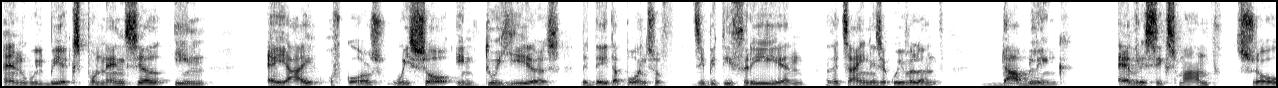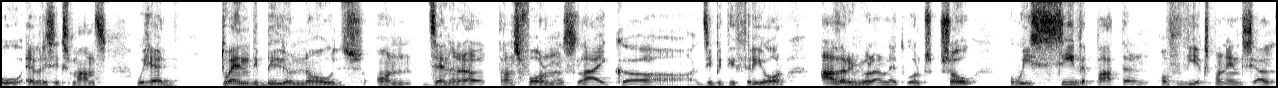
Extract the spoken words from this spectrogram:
and will be exponential in AI, of course. We saw in two years the data points of GPT 3 and the Chinese equivalent doubling every six months. So every six months, we had 20 billion nodes on general transformers like uh, GPT-3 or other neural networks. So we see the pattern of the exponential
